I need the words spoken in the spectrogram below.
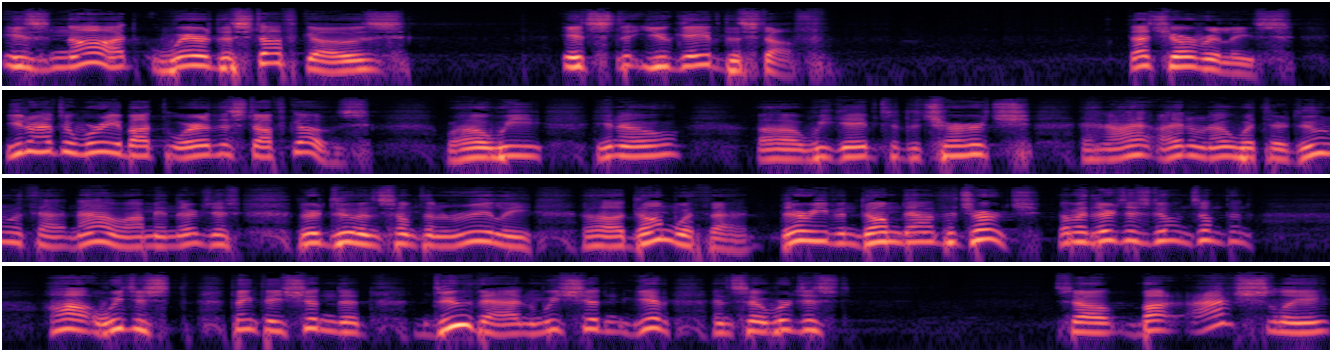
is not where the stuff goes, it's that you gave the stuff. That's your release. You don't have to worry about where the stuff goes. Well, we, you know, uh, we gave to the church, and I, I don't know what they're doing with that now. I mean, they're just they're doing something really uh, dumb with that. They're even dumb down at the church. I mean, they're just doing something. Ah, we just think they shouldn't do that, and we shouldn't give. And so we're just so. But actually,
